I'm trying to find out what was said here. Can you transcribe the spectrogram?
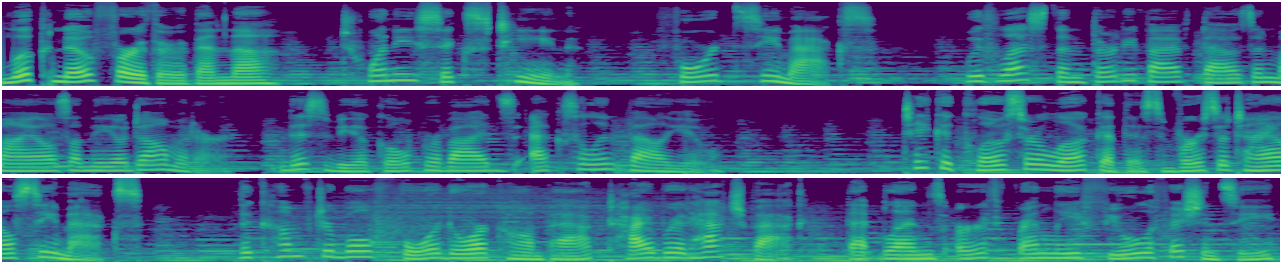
Look no further than the 2016 Ford C-Max. With less than 35,000 miles on the odometer, this vehicle provides excellent value. Take a closer look at this versatile C-Max. The comfortable four-door compact hybrid hatchback that blends earth-friendly fuel efficiency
